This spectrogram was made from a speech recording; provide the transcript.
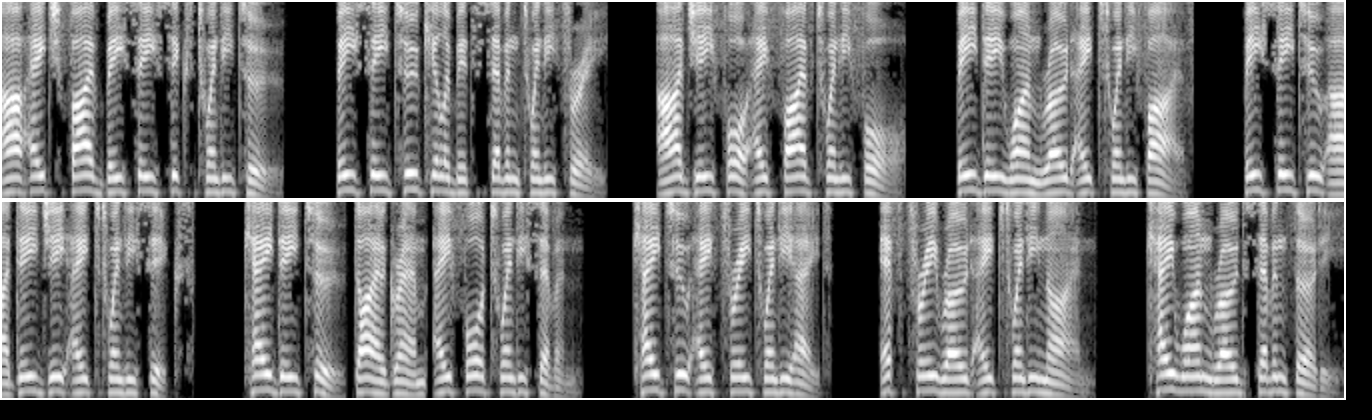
RH5 BC 622, BC2 kilobits 723, RG4 A524, BD1 Road 825, BC2 RDG 826, KD2 diagram A427 K2 A328 F3 road 829 K1 road 730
